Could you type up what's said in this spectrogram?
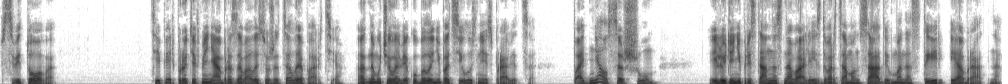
в святого. Теперь против меня образовалась уже целая партия. Одному человеку было не под силу с ней справиться. Поднялся шум — и люди непрестанно сновали из дворца Монсады в монастырь и обратно.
